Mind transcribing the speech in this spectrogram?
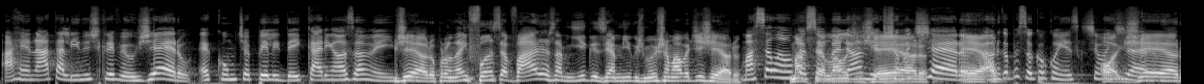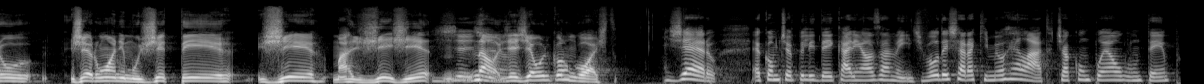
A Renata Lino escreveu: Gero é como te apelidei carinhosamente. Gero, pronto. Na infância, várias amigas e amigos meus chamavam de Gero. Marcelão, Marcelão que é seu melhor amigo, Gero, chama de Gero. É, a única pessoa que eu conheço que chama ó, de Gero. Gero, Jerônimo, GT, G, mas GG. G não, GG é o único que eu não gosto. Gero, é como te apelidei carinhosamente. Vou deixar aqui meu relato. Te acompanho há algum tempo.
